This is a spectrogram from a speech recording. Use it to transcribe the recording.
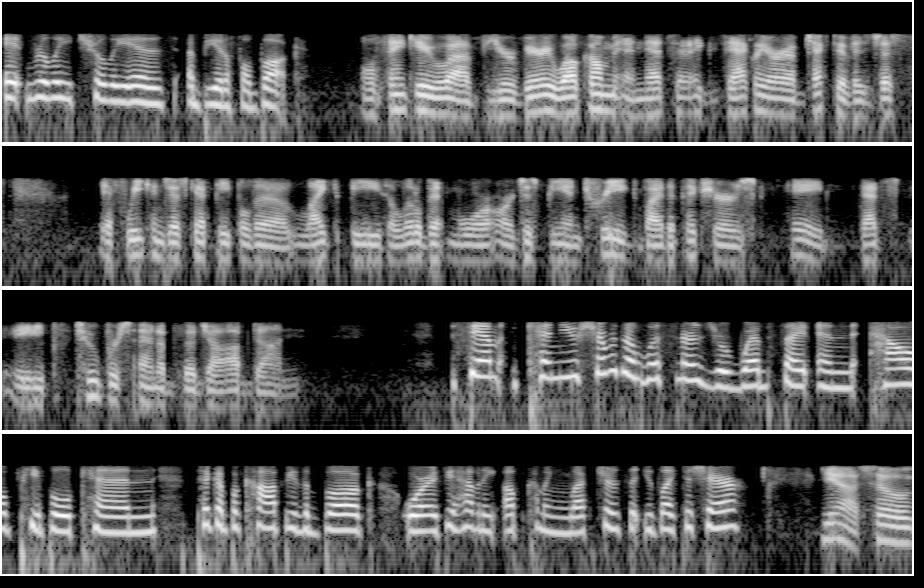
It really, truly is a beautiful book. Well, thank you. Uh, you're very welcome, and that's exactly our objective. Is just if we can just get people to like bees a little bit more, or just be intrigued by the pictures. Hey, that's 82% of the job done. Sam, can you share with our listeners your website and how people can pick up a copy of the book, or if you have any upcoming lectures that you'd like to share? Yeah, so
